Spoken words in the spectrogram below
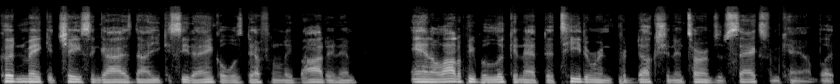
couldn't make it, chasing guys down. You can see the ankle was definitely bothering him, and a lot of people looking at the teetering production in terms of sacks from Cam, but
